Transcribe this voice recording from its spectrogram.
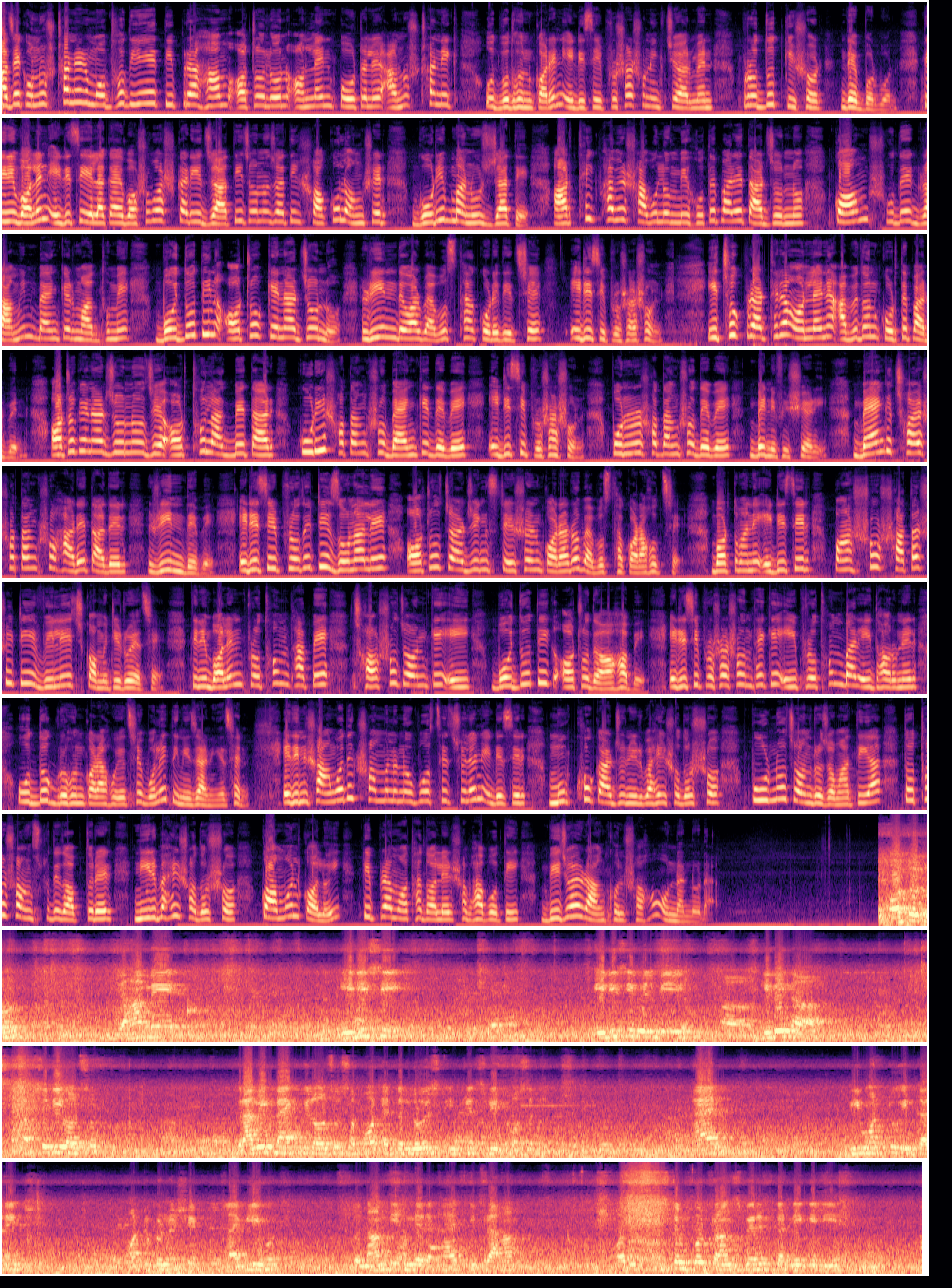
আজ এক অনুষ্ঠানের মধ্য দিয়ে তিপ্রাহাম অটো লোন অনলাইন পোর্টালের আনুষ্ঠানিক উদ্বোধন করেন এডিসির প্রশাসনিক চেয়ারম্যান প্রদ্যুৎ কিশোর দেববর্মন। তিনি বলেন, এডিসি এলাকায় বসবাসকারী জাতি, জনজাতির সকল অংশের গরিব মানুষ যাতে আর্থিকভাবে স্বাবলম্বী হতে পারে, তার জন্য কম সুদে গ্রামীণ ব্যাংকের মাধ্যমে বৈদ্যুতিন অটো কেনার জন্য ঋণ দেওয়ার ব্যবস্থা করে দিচ্ছে এডিসি প্রশাসন। ইচ্ছুক প্রার্থীরা অনলাইনে আবেদন করতে পারবেন। অটো কেনার জন্য যে অর্থ লাগবে তার কুড়ি শতাংশ ব্যাংকে দেবে এডিসি প্রশাসন, পনেরো শতাংশ দেবে বেনিফিশিয়ারি। ব্যাংক ছয় শতাংশ হারে তাদের ঋণ দেবে। এডিসির প্রতিটি জোনালে অটো চার্জিং স্টেশন করারও ব্যবস্থা করা হচ্ছে। বর্তমানে এডিসির পাঁচশো সাতাশিটি ভিলেজ কমিটি রয়েছে। তিনি বলেন, প্রথম ধাপে ছশো জনকে এই বৈদ্যুতিক অটো দেওয়া হবে। এডিসি প্রশাসন থেকে এই প্রথমবার এই ধরনের উদ্যোগ গ্রহণ করা হয়েছে বলে তিনি জানিয়েছেন। এদিন সাংবাদিক সম্মেলনে উপস্থিত ছিলেন এডিসির মুখ্য কার্যনির্বাহী সদস্য পূর্ণচন্দ্র জমাতিয়া তথ্য সংস্কৃতি দপ্তরের নির্বাহী সদস্য কমল কলই টিপরা মথা দলের সভাপতি বিজয় রাঙ্খল সহ অন্যান্যরা ADC will be uh, giving a subsidy also. Grameen Bank will also support at the lowest interest rate possible. And we want to encourage entrepreneurship, livelihood. तो नाम भी हमने रखा है तिप्राहम और इस सिस्टम को ट्रांसपेरेंट करने के लिए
